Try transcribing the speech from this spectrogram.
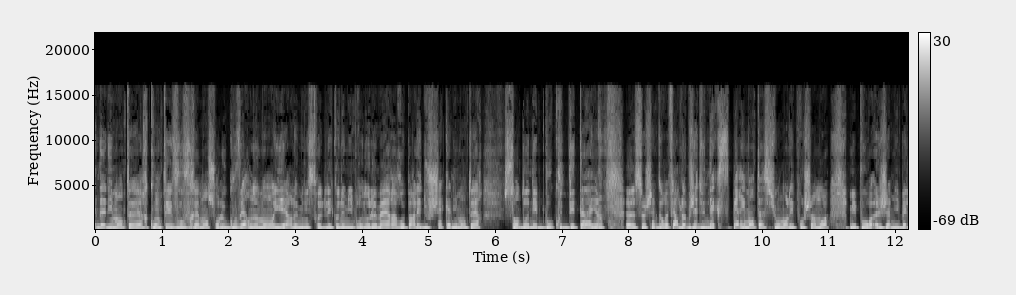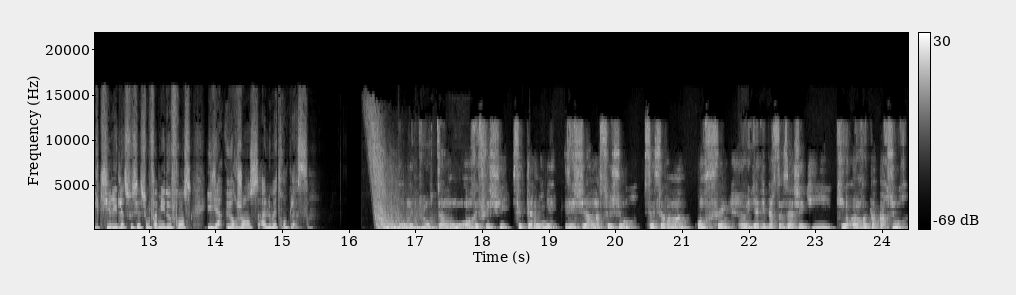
aide alimentaire. Comptez-vous vraiment sur le gouvernement? Hier, le ministre de l'économie Bruno Le Maire a reparlé du chèque alimentaire sans donner beaucoup de détails. hein. Euh, ce chèque devrait faire l'objet d'une expérimentation dans les prochains mois. Mais pour Jamie Belkiri de l'association Famille de France, il y a urgence à le mettre en place. On n'est plus au temps où on réfléchit. C'est terminé. Les gens, à ce jour, sincèrement, ont faim. Euh, Il y a des personnes âgées qui, qui ont un repas par jour.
